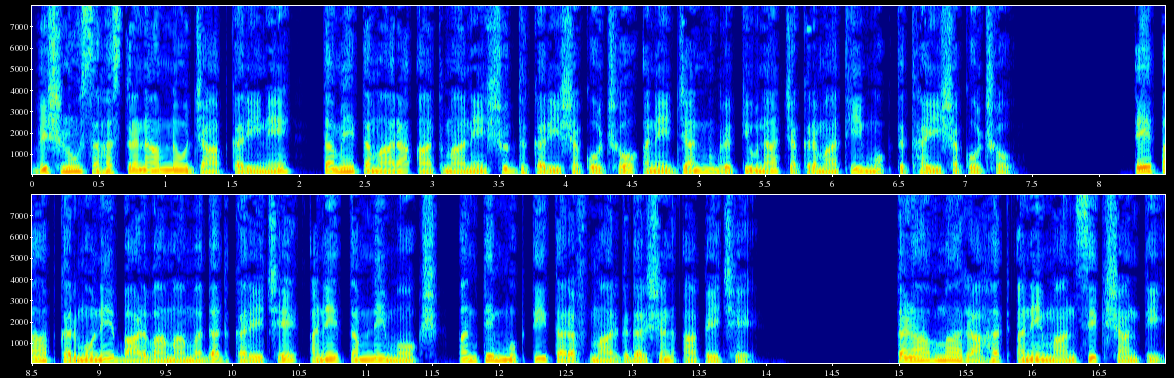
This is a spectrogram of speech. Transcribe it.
વિષ્ણુ સહસ્ત્રનામનો જાપ કરીને તમે તમારા આત્માને શુદ્ધ કરી શકો છો અને જન્મ મૃત્યુના ચક્રમાંથી મુક્ત થઈ શકો છો. તે પાપ કર્મોને બાળવામાં મદદ કરે છે અને તમને મોક્ષ, અંતિમ મુક્તિ તરફ માર્ગદર્શન આપે છે. તણાવમાં રાહત અને માનસિક શાંતિ.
